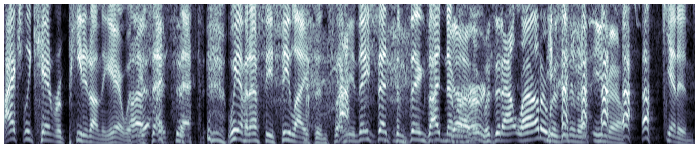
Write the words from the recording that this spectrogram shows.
I actually can't repeat it on the air. What they I- said I is that we have an FCC license. I mean, they said some things I'd never God, heard. was it out loud or was it in an email? I'm kidding.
